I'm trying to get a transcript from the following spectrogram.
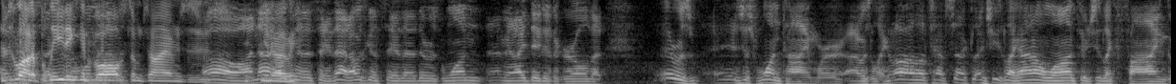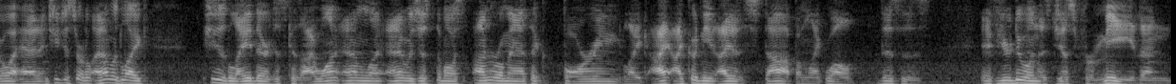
There's I've a lot of bleeding involved that- sometimes. There's- Oh, you know not, what I was mean? gonna say that. I was gonna say that there was one. I mean, I dated a girl that there was just one time where I was like, "Oh, let's have sex," and she's like, "I don't want to," and she's like, "Fine, go ahead," and she just sort of, and I was like, she just laid there just because I want, and I'm like, and it was just the most unromantic, boring. Like I, I couldn't, even, I had to stop. I'm like, well, this is, if you're doing this just for me, then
